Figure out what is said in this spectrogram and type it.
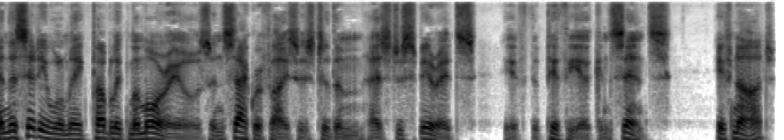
and the city will make public memorials and sacrifices to them as to spirits, if the Pythia consents. If not,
